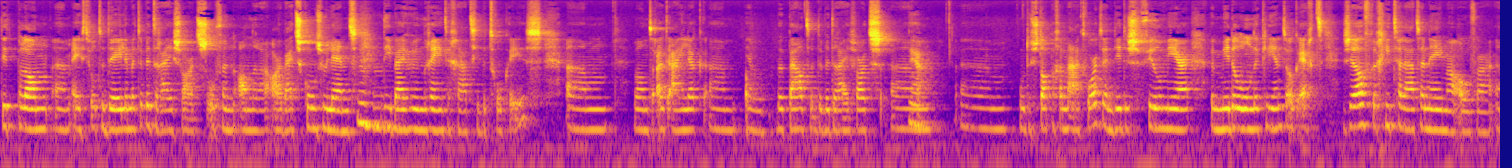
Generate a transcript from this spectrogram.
dit plan um, eventueel te delen met de bedrijfsarts of een andere arbeidsconsulent mm -hmm. die bij hun reïntegratie betrokken is. want uiteindelijk ja, bepaalt de bedrijfsarts. Ja um, hoe de stappen gemaakt wordt. En dit is veel meer een middel om de cliënt ook echt zelf regie te laten nemen over uh,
